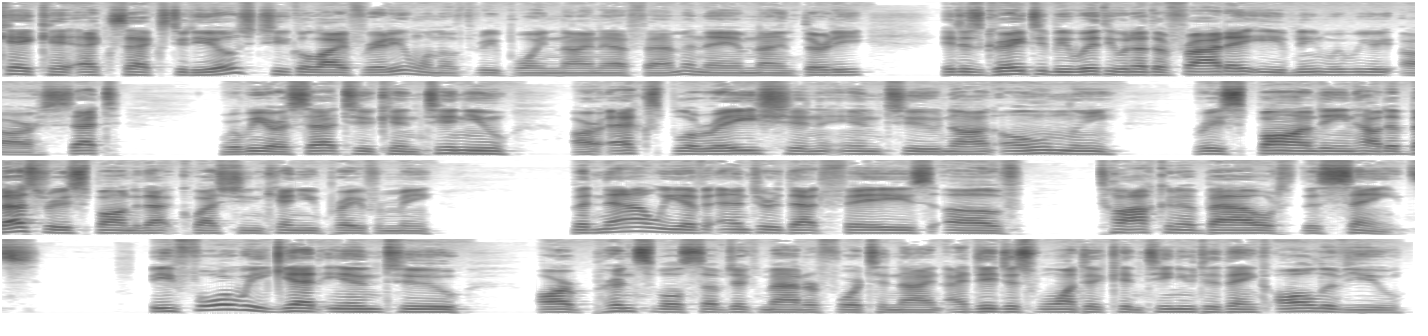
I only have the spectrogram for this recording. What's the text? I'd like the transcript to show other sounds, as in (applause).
KKXX Studios, Chico Life Radio, 103.9 FM and AM 930. It is great to be with you another Friday evening where we are set where we are set to continue our exploration into not only responding how to best respond to that question, can you pray for me? But now we have entered that phase of talking about the saints. Before we get into our principal subject matter for tonight, I did just want to continue to thank all of you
